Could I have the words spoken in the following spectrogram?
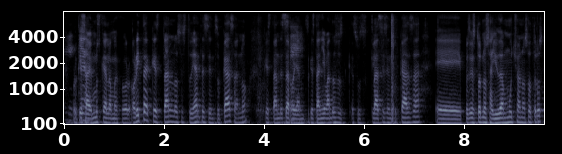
sí, porque claro. sabemos que a lo mejor ahorita que están los estudiantes en su casa, ¿no? Que están desarrollando, sí. que están llevando sus, sus clases en su casa eh, pues esto nos ayuda mucho a nosotros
